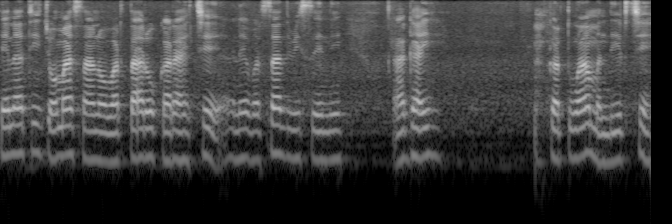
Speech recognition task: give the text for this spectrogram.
તેનાથી ચોમાસાનો વર્તારો કરાય છે અને વરસાદ વિશેની આગાહી કરતું આ મંદિર છે.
